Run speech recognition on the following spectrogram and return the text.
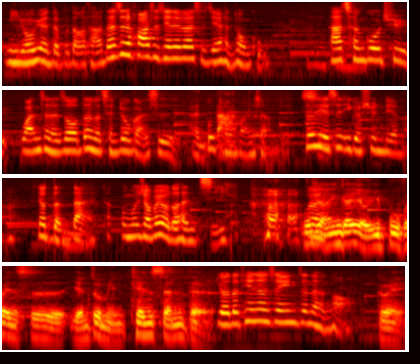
你永远得不到它。但是花时间那段时间很痛苦，它撑过去完成的时候，那个成就感是不同凡响的。这也是一个训练啊，要等待。嗯、我们小朋友都很急。我想应该有一部分是原住民天生的，有的天生声音真的很好。对，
